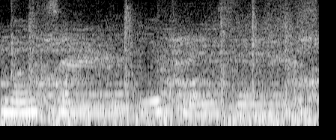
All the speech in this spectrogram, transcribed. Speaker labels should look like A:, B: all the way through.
A: Mozart, you crazy.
